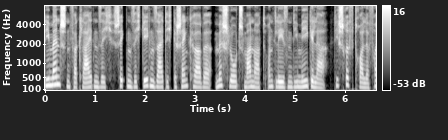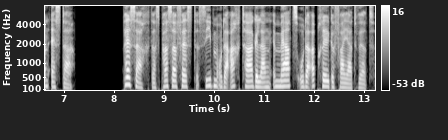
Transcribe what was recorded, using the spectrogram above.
Die Menschen verkleiden sich, schicken sich gegenseitig Geschenkkörbe, Mischlotsch Manot und lesen die Megillah, die Schriftrolle von Esther. Pessach, das Passafest, das sieben oder acht Tage lang im März oder April gefeiert wird.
